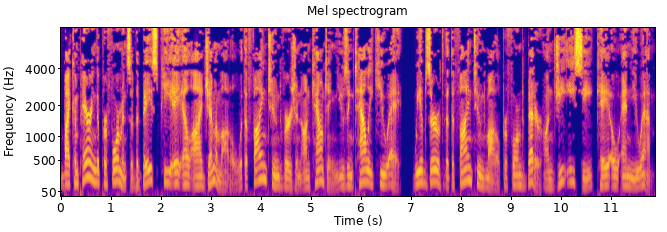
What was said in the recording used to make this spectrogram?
By comparing the performance of the base PaliGemma model with a fine tuned version on counting using TallyQA, we observed that the fine-tuned model performed better on GECKONUM.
